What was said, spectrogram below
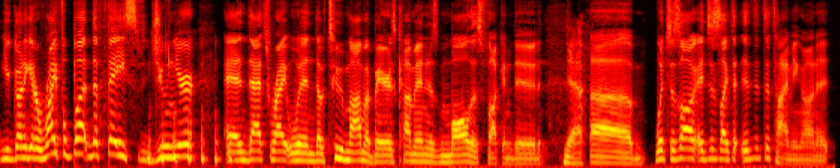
You're gonna get a rifle butt in the face, Junior. and that's right when the two mama bears come in and just maul this fucking dude. Yeah. Um, which is all. It's just like the, it's the timing on it.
